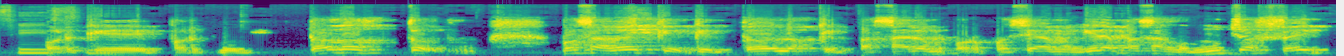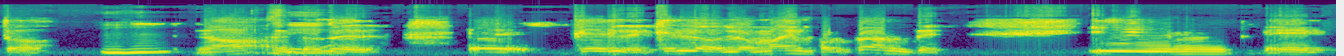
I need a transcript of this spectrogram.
Sí, porque porque todos to- vos sabés que, que todos los que pasaron por poesía manguera pasan con mucho afecto No Sí. entonces eh, ¿qué, es- lo, lo más importante y eh,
